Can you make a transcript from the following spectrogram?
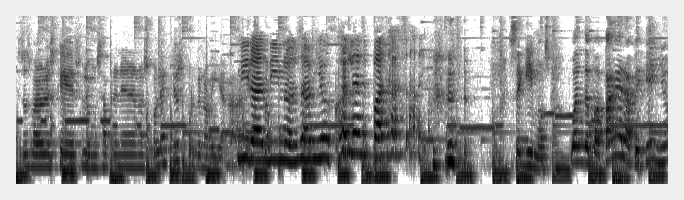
estos valores que solemos aprender en los colegios porque no había nada. Mira el dinosaurio con las patas ahí. Seguimos. Cuando papá era pequeño,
